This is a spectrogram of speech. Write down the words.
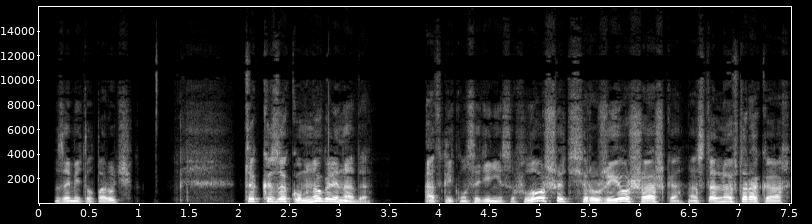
— заметил поручик. — Так казаку много ли надо? — откликнулся Денисов. — Лошадь, ружье, шашка, остальное в тараках.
